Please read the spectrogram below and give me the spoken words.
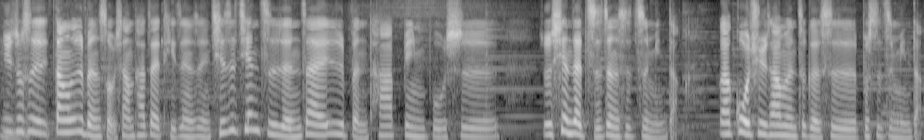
因为就是当日本首相他在提这件事情，其实兼职人在日本他并不是，就是现在执政是自民党，那过去他们这个是不是自民党？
